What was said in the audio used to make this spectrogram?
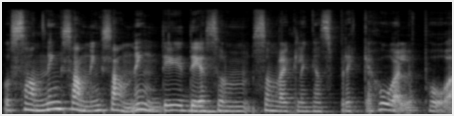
Och sanning, sanning, sanning, det är ju det mm. som, som verkligen kan spräcka hål på,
